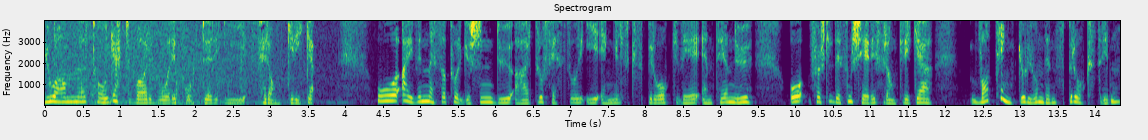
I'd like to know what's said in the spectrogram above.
Johan Tolgert var vår reporter i Frankrike. Og Eivind Nessa Torgersen, du er professor i engelsk språk ved NTNU. Og først til det som skjer i Frankrike. Hva tenker du om den språkstriden?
